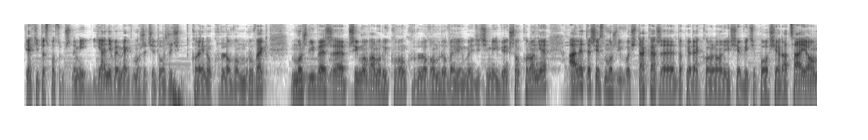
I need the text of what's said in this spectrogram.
w jaki to sposób. Przynajmniej ja nie wiem jak możecie dołożyć kolejną królową mrówek. Możliwe, że przyjmą wam rójkową królową mrówek, jak będziecie mieli większą kolonię, ale też jest możliwość taka, że dopiero jak kolonie się, wiecie, poosieracają,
